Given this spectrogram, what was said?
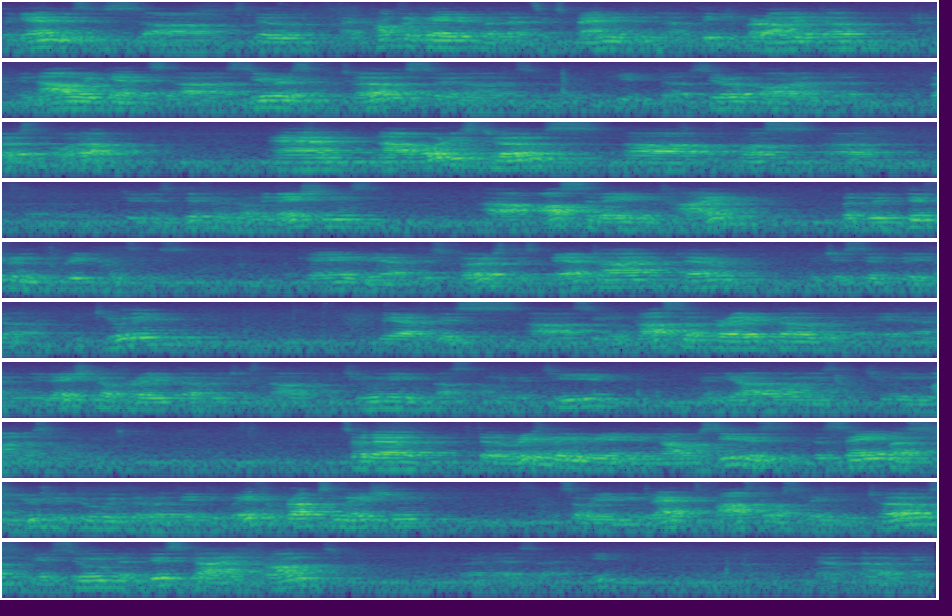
So again, this is uh, still complicated, but let's expand it in the Lamb-Dicke parameter. And now we get a series of terms, so you know, let's keep the zeroth order and the first order. And now all these terms, uh, of course, uh, due to these different combinations, uh, oscillate in time, but with different frequencies. Okay, and we have this first, this bare time term, which is simply the tuning. We have this uh, sigma plus operator with an annihilation operator, which is now the tuning plus omega t, and the other one is the tuning minus omega t. So the, the reasoning we now see is the same as you usually do with the rotating wave approximation. So we neglect fast oscillating terms. We assume that this guy in front, where there's a it, no, okay,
